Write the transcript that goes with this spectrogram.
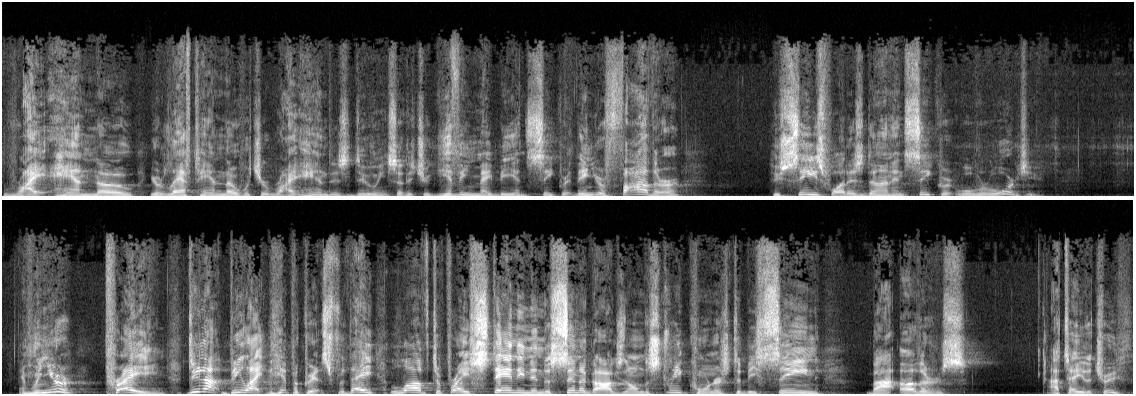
right hand know, your left hand know what your right hand is doing, so that your giving may be in secret. Then your Father, who sees what is done in secret, will reward you. And when you're praying, do not be like the hypocrites, for they love to pray, standing in the synagogues and on the street corners to be seen by others. I tell you the truth.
